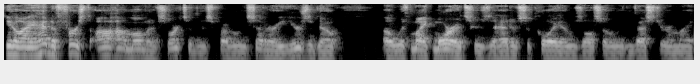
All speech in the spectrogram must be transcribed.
You know i had the first aha moment of sorts of this probably seven or eight years ago uh, with mike moritz who's the head of sequoia who's also an investor in my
